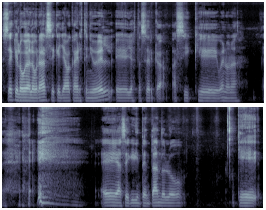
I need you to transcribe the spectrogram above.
Sé que lo voy a lograr, sé que ya va a caer este nivel, eh, ya está cerca, así que bueno, nada. eh, a seguir intentándolo. que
